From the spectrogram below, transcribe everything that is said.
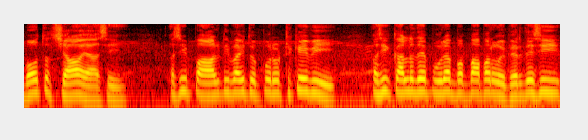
ਬਹੁਤ ਉਤਸ਼ਾਹ ਹੋਇਆ ਸੀ। ਅਸੀਂ ਪਾਰਟੀ ਬਾਈ ਤੋਂ ਉੱਪਰ ਉੱਠ ਕੇ ਵੀ ਅਸੀਂ ਕੱਲ ਦੇ ਪੂਰਾ ਬੱਬਾ ਪਰ ਹੋਏ ਫਿਰਦੇ ਸੀ।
